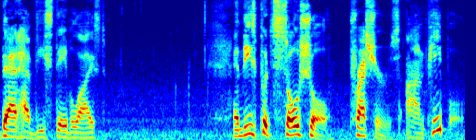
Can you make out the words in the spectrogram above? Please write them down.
that have destabilized. And these put social pressures on people.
